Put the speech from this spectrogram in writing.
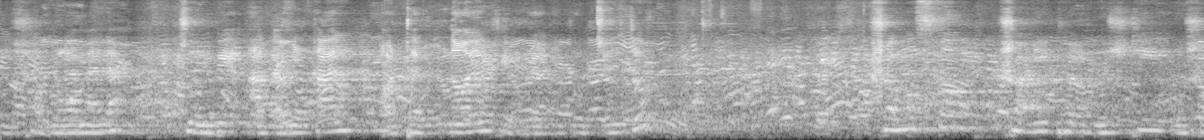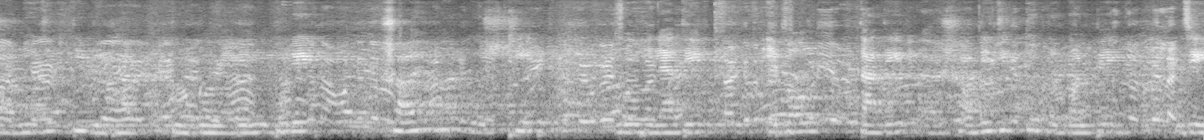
এই সফলা মেলা চলবে আগামীকাল অর্থাৎ নয় ফেব্রুয়ারি পর্যন্ত। সমস্ত স্বনির্ভর গোষ্ঠী ও স্বর্ণযুক্তি বিভাগ পূর্ব মেদিনীপুরের স্বয়ংভর গোষ্ঠীর মহিলাদের এবং তাদের স্বনিযুক্ত প্রকল্পের যে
